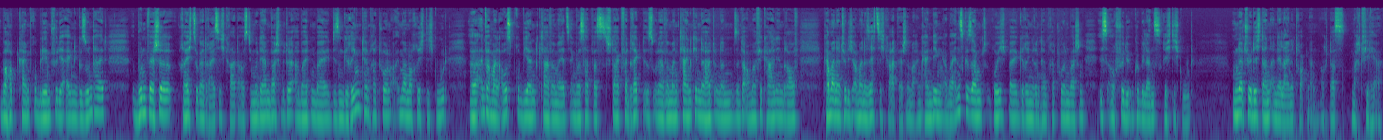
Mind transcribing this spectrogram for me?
überhaupt kein Problem für die eigene Gesundheit. Buntwäsche reicht sogar 30 Grad aus. Die modernen Waschmittel arbeiten bei diesen geringen Temperaturen immer noch richtig gut. Äh, einfach mal ausprobieren. Klar, wenn man jetzt irgendwas hat, was stark verdreckt ist oder wenn man Kleinkinder hat und dann sind da auch mal Fäkalien drauf, kann man natürlich auch mal eine 60 Grad Wäsche machen, kein Ding. Aber insgesamt ruhig bei geringeren Temperaturen waschen ist auch für die Ökobilanz richtig gut. Und natürlich dann an der Leine trocknen. Auch das macht viel her.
